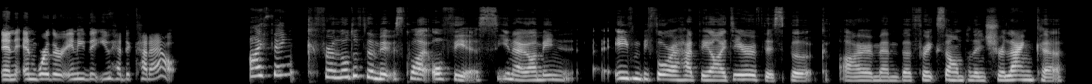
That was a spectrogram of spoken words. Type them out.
And and were there any that you had to cut out? I think for a lot of them, it was quite obvious. You know, I mean, even before I had the idea of this book, I remember, for example, in Sri Lanka,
